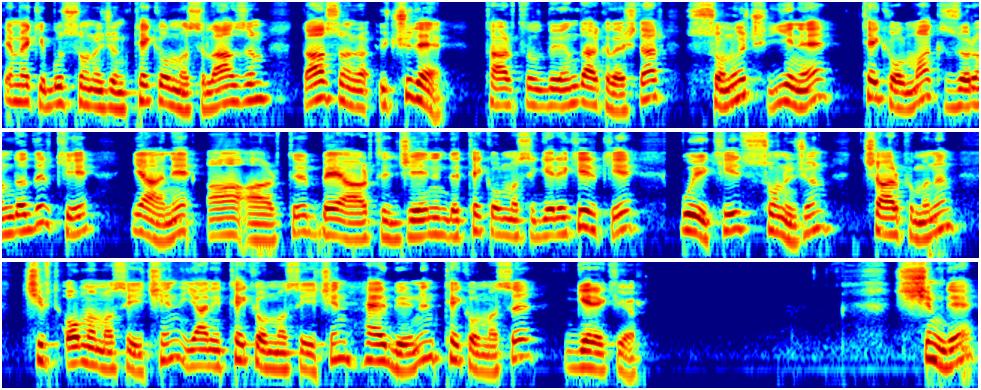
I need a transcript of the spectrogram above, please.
Demek ki bu sonucun tek olması lazım. Daha sonra üçü de tartıldığında arkadaşlar sonuç yine tek olmak zorundadır ki yani A artı B artı C'nin de tek olması gerekir ki bu iki sonucun çarpımının çift olmaması için yani tek olması için her birinin tek olması gerekiyor. Şimdi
